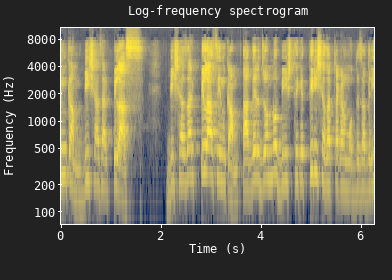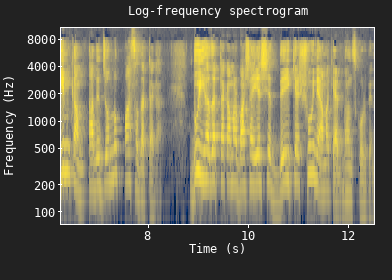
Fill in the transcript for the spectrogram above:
ইনকাম বিশ হাজার প্লাস বিশ হাজার প্লাস ইনকাম তাদের জন্য বিশ থেকে তিরিশ হাজার টাকার মধ্যে যাদের ইনকাম তাদের জন্য পাঁচ হাজার টাকা। দুই হাজার টাকা আমার বাসায় এসে দেইকে শুনে আমাকে অ্যাডভান্স করবেন।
